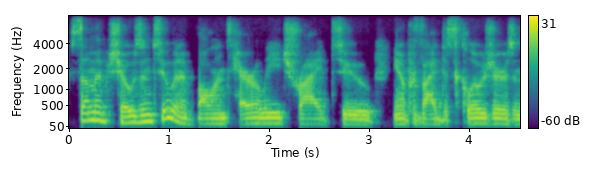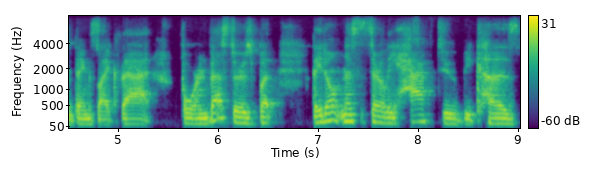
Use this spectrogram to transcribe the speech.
Some have chosen to and have voluntarily tried to, you know, provide disclosures and things like that for investors, but they don't necessarily have to because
